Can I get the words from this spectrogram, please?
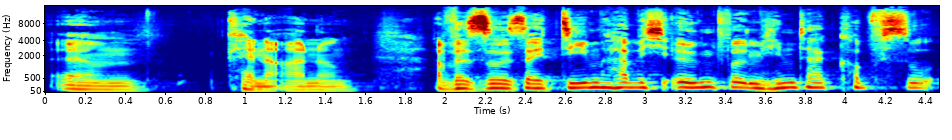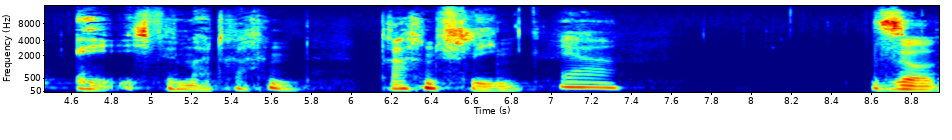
Ähm, keine Ahnung. Aber so seitdem habe ich irgendwo im Hinterkopf so, ey, ich will mal Drachen, Drachen fliegen. Ja. So.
